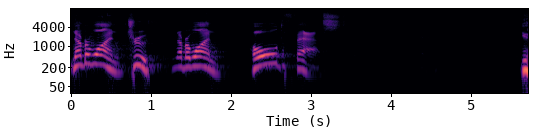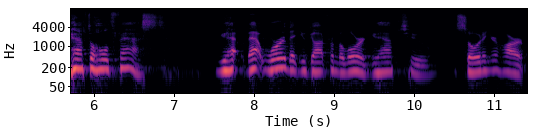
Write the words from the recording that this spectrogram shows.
Number one, truth. Number one, hold fast. You have to hold fast. You have that word that you got from the Lord, you have to sow it in your heart.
